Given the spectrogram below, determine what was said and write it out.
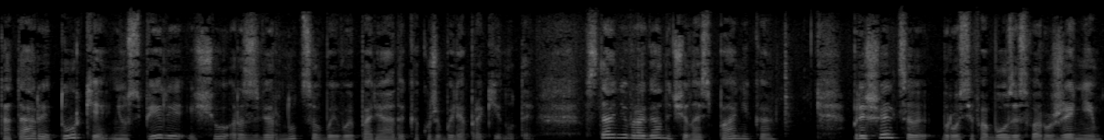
татары и турки не успели еще развернуться в боевой порядок, как уже были опрокинуты. В стане врага началась паника. Пришельцы, бросив обозы с вооружением,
